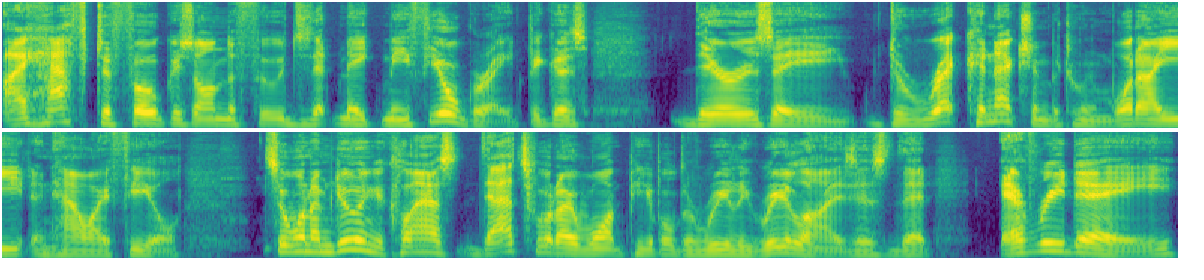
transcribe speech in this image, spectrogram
I have to focus on the foods that make me feel great because there is a direct connection between what I eat and how I feel. So when I'm doing a class, that's what I want people to really realize is that every day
